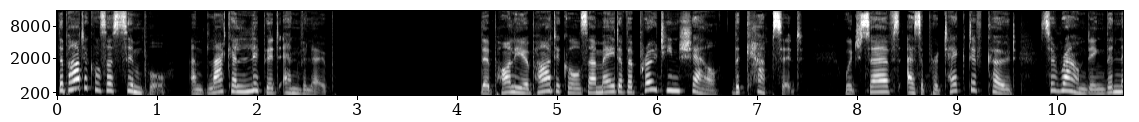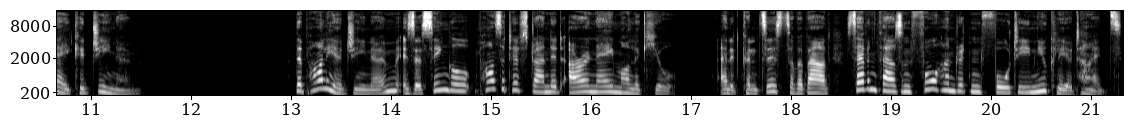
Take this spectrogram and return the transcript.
The particles are simple and lack a lipid envelope. The polioparticles are made of a protein shell, the capsid, which serves as a protective coat surrounding the naked genome. The poliogenome is a single positive stranded RNA molecule, and it consists of about 7,440 nucleotides,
